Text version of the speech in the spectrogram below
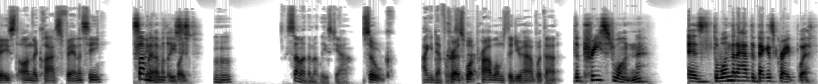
based on the class fantasy. Some You of know, them at least. like- Mm-hmm. Some of them, at least. Yeah, So, I can definitely. Chris, see what that. problems did you have with that? the priest one is the one that I have the biggest gripe with.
